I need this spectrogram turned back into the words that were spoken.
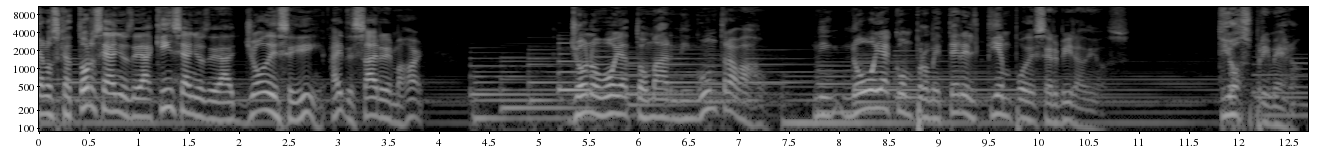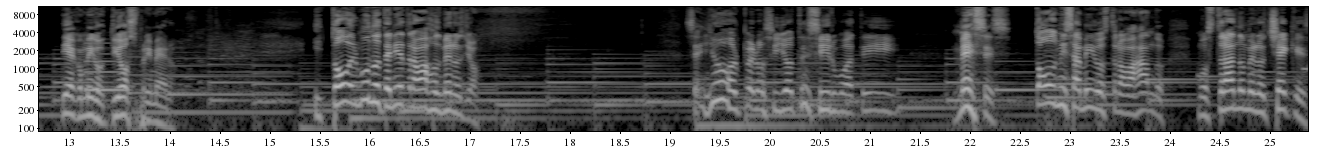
A los 14 años de edad, 15 años de edad, yo decidí, I decided in my heart, yo no voy a tomar ningún trabajo, ni, no voy a comprometer el tiempo de servir a Dios. Dios primero. Diga conmigo, Dios primero. Y todo el mundo tenía trabajos menos yo. Señor, pero si yo te sirvo a ti meses, todos mis amigos trabajando, mostrándome los cheques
